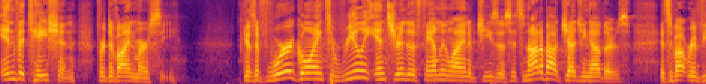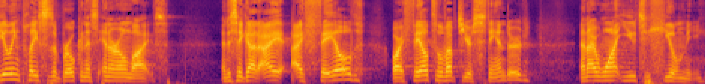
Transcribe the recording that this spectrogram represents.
invitation for divine mercy. Because if we're going to really enter into the family line of Jesus, it's not about judging others, it's about revealing places of brokenness in our own lives. And to say, God, I, I failed, or I failed to live up to your standard, and I want you to heal me.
